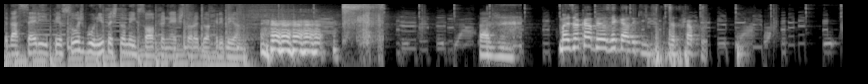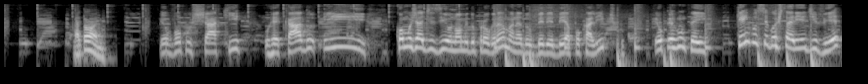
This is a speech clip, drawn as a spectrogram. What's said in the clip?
É da série Pessoas Bonitas Também Sofrem, né? A história do acribiano. Tadinho. Mas eu acabei os recados aqui, quem quiser puxar por. Vai, Tony. Eu vou puxar aqui o recado e, como já dizia o nome do programa, né, do BBB Apocalíptico, eu perguntei quem você gostaria de ver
